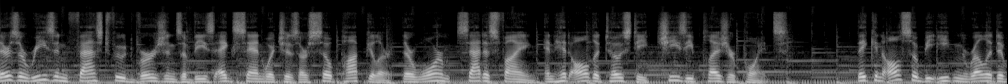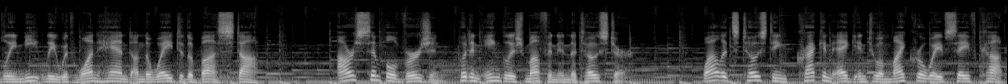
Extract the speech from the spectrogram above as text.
There's a reason fast food versions of these egg sandwiches are so popular, they're warm, satisfying, and hit all the toasty, cheesy pleasure points. They can also be eaten relatively neatly with one hand on the way to the bus stop. Our simple version, put an English muffin in the toaster. While it's toasting, crack an egg into a microwave-safe cup,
